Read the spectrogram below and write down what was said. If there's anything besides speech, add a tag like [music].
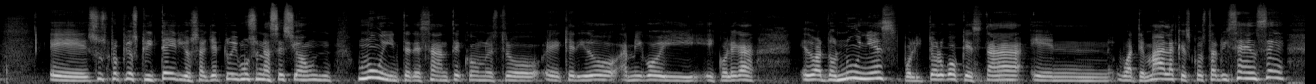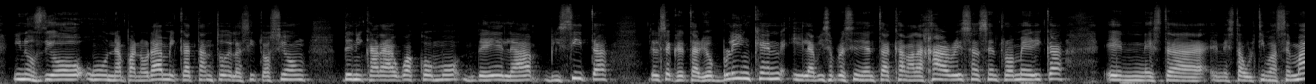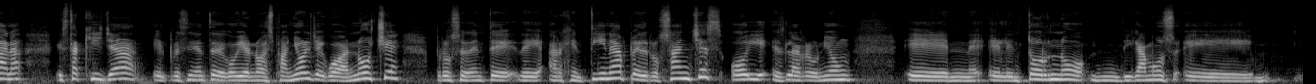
eh, sus propios criterios. Ayer tuvimos una sesión muy interesante con nuestro eh, querido amigo y, colega Eduardo Núñez, politólogo que está en Guatemala, que es costarricense, y nos dio una panorámica tanto de la situación de Nicaragua como de la visita del secretario Blinken y la vicepresidenta Kamala Harris a Centroamérica en esta, en esta última semana. Está aquí ya el presidente de gobierno español, llegó anoche, procedente de Argentina, Pedro Sánchez. Hoy es la reunión en el entorno, digamos, eh,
